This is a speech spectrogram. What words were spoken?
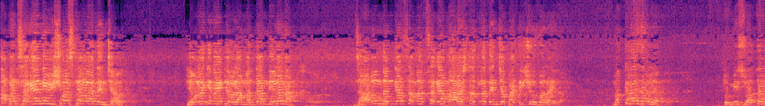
आपण सगळ्यांनी विश्वास ठेवला त्यांच्यावर. ठेवला की नाही ठेवला? मतदान दिलं ना? झाडून धनगर समाज सगळ्या महाराष्ट्रातला त्यांच्या पाठीशी उभं राहिला. मग काय झालं? तुम्ही स्वतः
